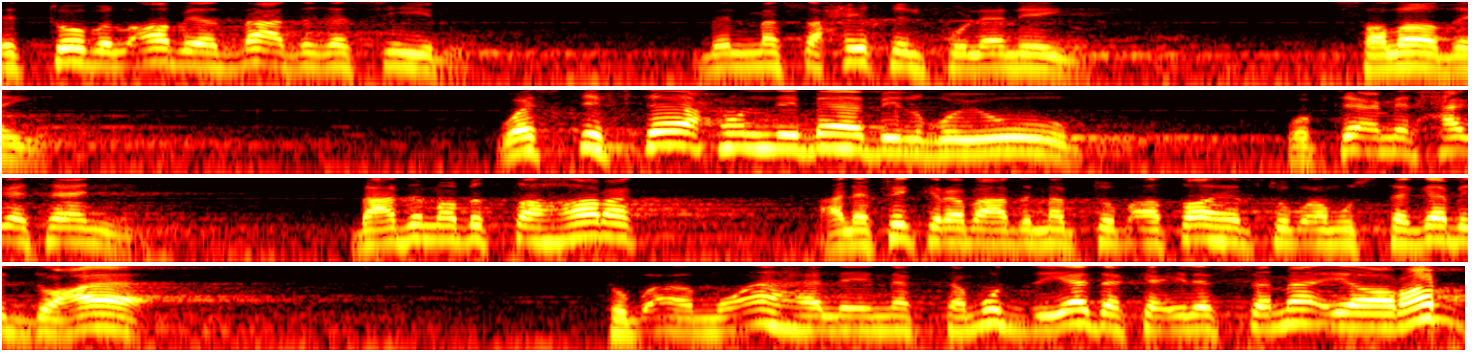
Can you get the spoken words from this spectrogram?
التوب الأبيض بعد غسيله. بالمساحيق الفلانية الصلاه دي واستفتاح لباب الغيوب. وبتعمل حاجة تانية. بعد ما بتطهرك على فكرة بعد ما بتبقى طاهر تبقى مستجاب الدعاء. تبقى مؤهل إنك تمد يدك إلى السماء يا رب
